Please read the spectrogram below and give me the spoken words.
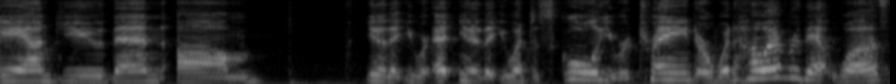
and you then um, you know, that you were at, you know, that you went to school, you were trained or what, however that was.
